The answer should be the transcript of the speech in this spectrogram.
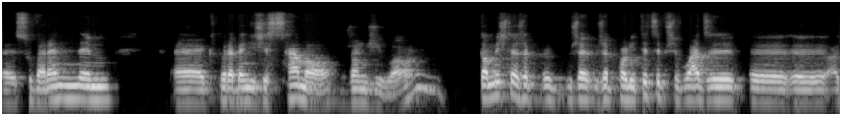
e, suwerennym, e, które będzie się samo rządziło, to myślę, że, że, że politycy przy władzy, e,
